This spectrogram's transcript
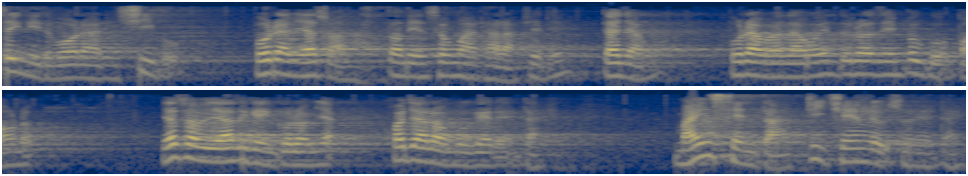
စိတ်နေသဘောထားတွေရှိဖို့ဘုရားမြတ်စွာတောင်းတင်ဆုံးမထားတာဖြစ်တယ်။ဒါကြောင့်ဘုရားဘာသာဝင်သူတော်စင်ပုဂ္ဂိုလ်အပေါင်းတို့မြတ်စွာဘုရားသခင်ကိုရောမြတ်ဟောကြားတော်မူခဲ့တဲ့အတိုင်း mind center တည်ခြင်းလို့ဆိုတဲ့အတိုင်း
